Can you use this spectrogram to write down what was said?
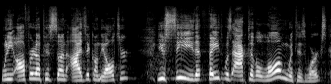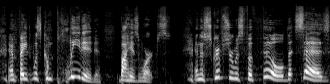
when he offered up his son Isaac on the altar? You see that faith was active along with his works, and faith was completed by his works. And the scripture was fulfilled that says,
